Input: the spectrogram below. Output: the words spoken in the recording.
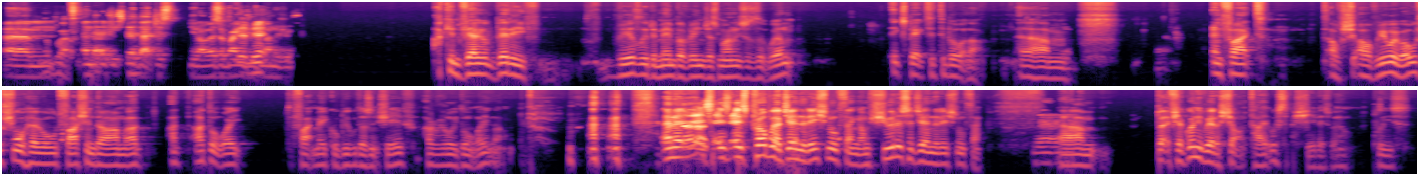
Um, and as you said, that just you know as a Rangers yeah, manager, I can very, very rarely remember Rangers managers that weren't expected to be like that. Um, in fact, I'll, sh- I'll really will show how old fashioned I am. I, I, I, don't like the fact Michael Beale doesn't shave. I really don't like that. and it, it's, it's, it's, probably a generational thing. I'm sure it's a generational thing. Um, but if you're going to wear a shirt and tie, at least have a shave as well, please.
